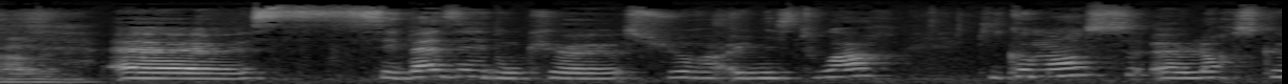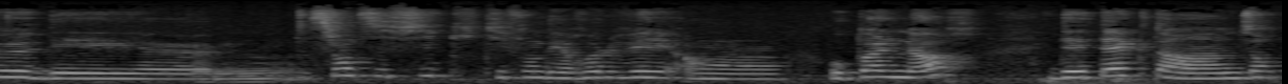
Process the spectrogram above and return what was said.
Ah ouais. Euh, c'est basé donc sur une histoire qui commence lorsque des scientifiques qui font des relevés en, au pôle Nord détectent un- une sorte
